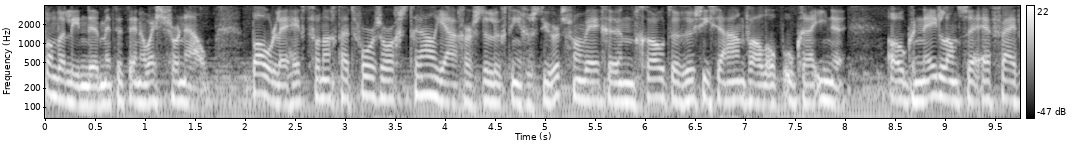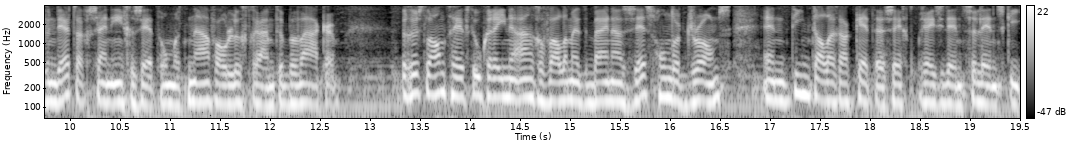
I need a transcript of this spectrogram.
Van der Linde met het NOS-journaal. Polen heeft vannacht uit voorzorg straaljagers de lucht ingestuurd... vanwege een grote Russische aanval op Oekraïne. Ook Nederlandse F-35 zijn ingezet om het NAVO-luchtruim te bewaken. Rusland heeft Oekraïne aangevallen met bijna 600 drones en tientallen raketten, zegt president Zelensky.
